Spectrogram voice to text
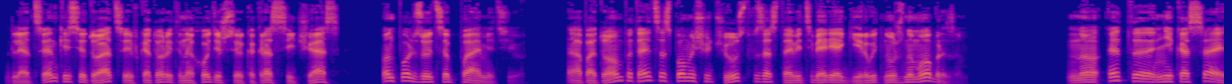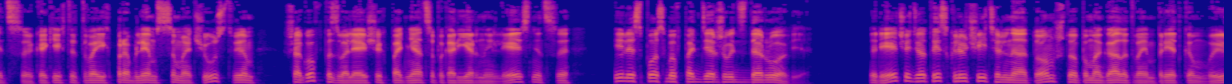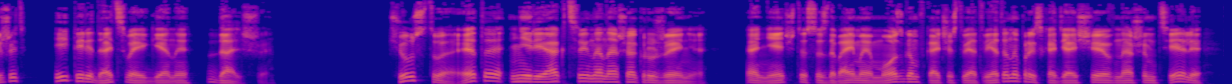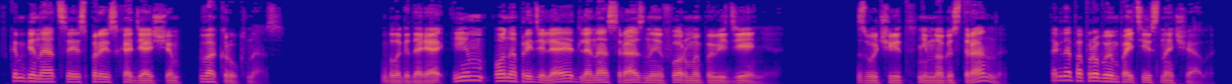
Для оценки ситуации, в которой ты находишься как раз сейчас, он пользуется памятью, а потом пытается с помощью чувств заставить тебя реагировать нужным образом. Но это не касается каких-то твоих проблем с самочувствием, шагов, позволяющих подняться по карьерной лестнице, или способов поддерживать здоровье. Речь идет исключительно о том, что помогало твоим предкам выжить и передать свои гены дальше. Чувство — это не реакции на наше окружение, а нечто, создаваемое мозгом в качестве ответа на происходящее в нашем теле в комбинации с происходящим вокруг нас. Благодаря им он определяет для нас разные формы поведения. Звучит немного странно? Тогда попробуем пойти сначала.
